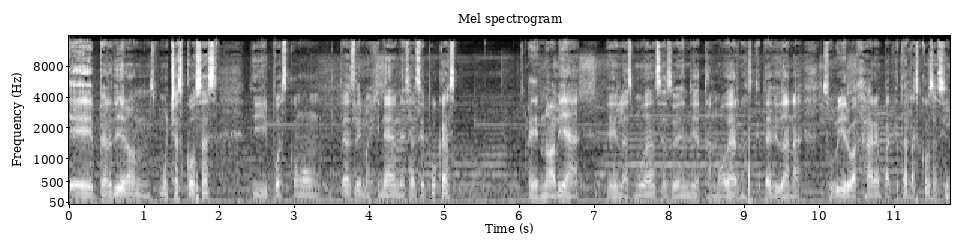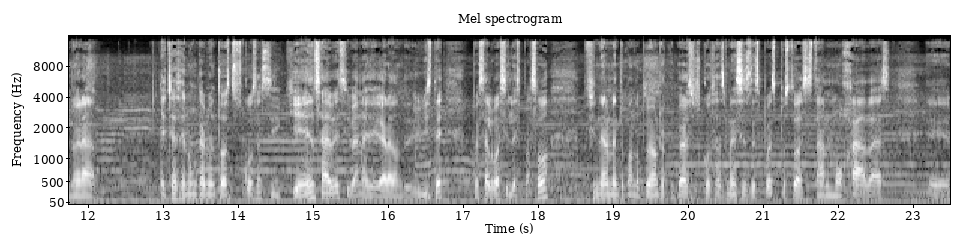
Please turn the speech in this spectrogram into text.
eh, perdieron muchas cosas y pues como te has de imaginar en esas épocas eh, no había eh, las mudanzas de hoy en día tan modernas que te ayudan a subir, bajar, empaquetar las cosas, sino era echas en un camión todas tus cosas y quién sabe si van a llegar a donde viviste, pues algo así les pasó. Finalmente cuando pudieron recuperar sus cosas meses después, pues todas estaban mojadas, eh,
